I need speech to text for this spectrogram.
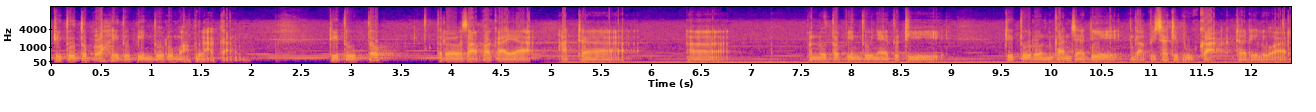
Ditutuplah itu pintu rumah belakang. Ditutup terus apa kayak ada uh, penutup pintunya itu di diturunkan jadi nggak bisa dibuka dari luar.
